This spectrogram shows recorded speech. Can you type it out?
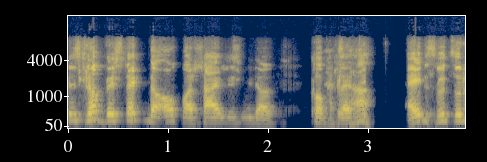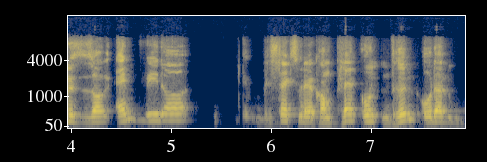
ich glaube, wir stecken da auch wahrscheinlich wieder komplett. Ja, Ey, das wird so eine Saison, entweder steckst du wieder komplett unten drin oder du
